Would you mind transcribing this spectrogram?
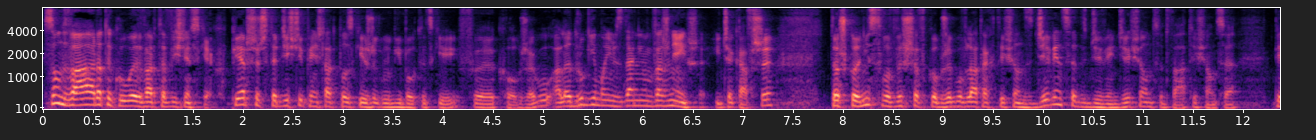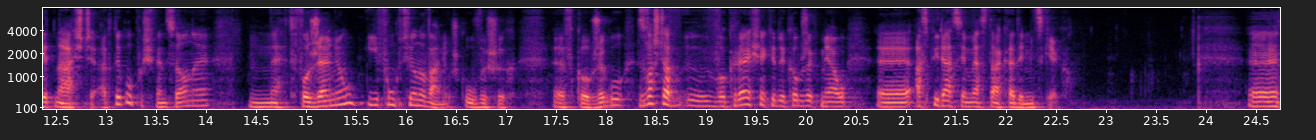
Są dwa artykuły Edwarda Wiśniewskiego. Pierwszy 45 lat polskiej żeglugi bałtyckiej w Kołobrzegu, ale drugi moim zdaniem ważniejszy i ciekawszy to szkolnictwo wyższe w Kołobrzegu w latach 1992-2015. Artykuł poświęcony mm, tworzeniu i funkcjonowaniu szkół wyższych w Kołobrzegu, zwłaszcza w, w okresie, kiedy Kołbrzeg miał e, aspiracje miasta akademickiego. E,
